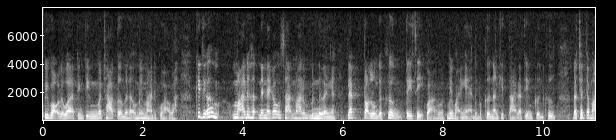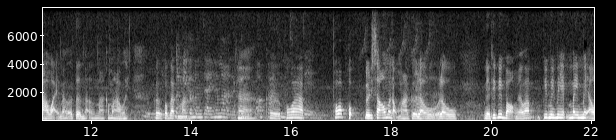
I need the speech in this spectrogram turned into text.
พี่บอกเลยว่าจริงๆเมื่อเช้าตื่นมาแต่ไม่มาดีกว่าว่ะคิดถึงเออมาเลยเถอะไหนๆก็อุตส่าห์มาแล้วมันเหนื่อยไงแรกตอนลงจากเครื่องตีสี่กว่าไม่ไหวแง่เดี๋ยวเมื่อคืนนั่งคิดตายแล้วเที่ยงคืนครึ่งแล้วฉันจะมาไหวไหมเออตื่นมาเออมาก็มาเว้ยก็ก็แบบมันมามีกำลังใจให้มานะใช่พี่คือเพเพราะราะว่าว่าเพราะว่าผมรีซอลมันออกมาคือเราเราอย่างที่พี่บอกไงว่าพี่ไม่ไม่ไม่ไม่เอา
